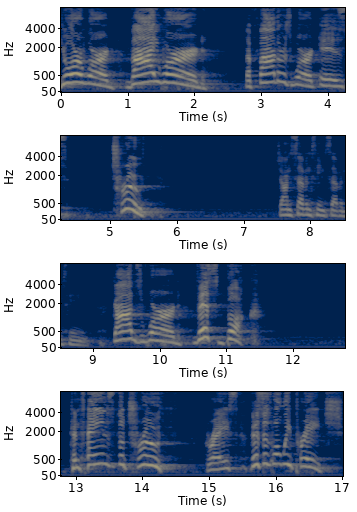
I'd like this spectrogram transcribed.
Your word, thy word, the Father's word is truth. John 17, 17. God's word, this book, contains the truth, grace. This is what we preach.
